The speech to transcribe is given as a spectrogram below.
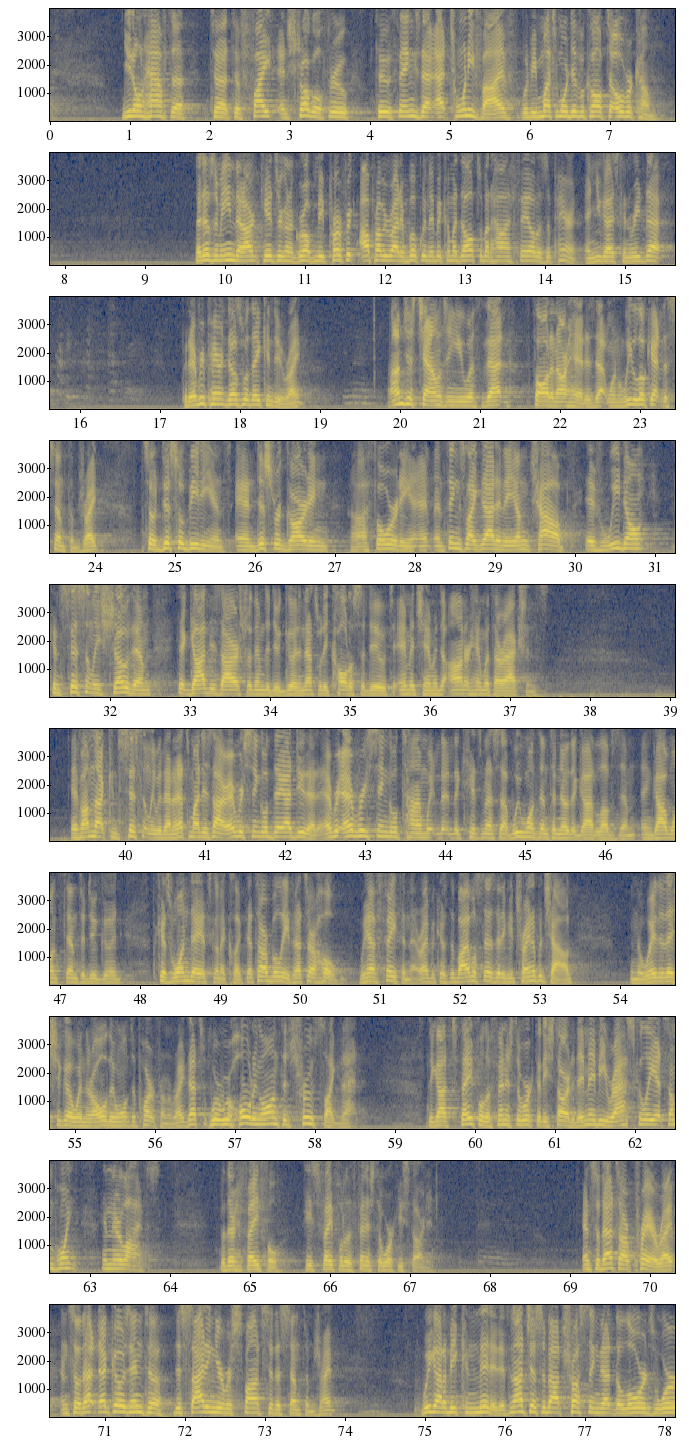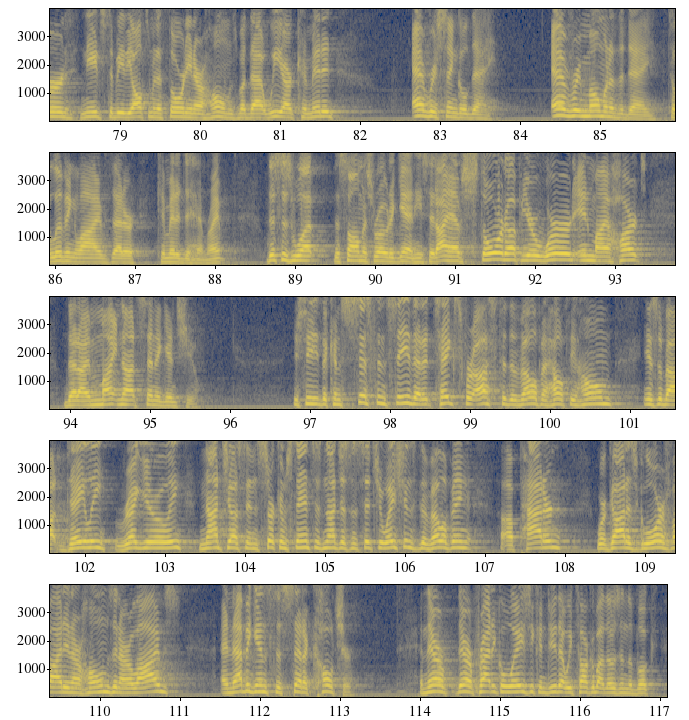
you don't have to, to, to fight and struggle through, through things that at 25 would be much more difficult to overcome. That doesn't mean that our kids are going to grow up and be perfect. I'll probably write a book when they become adults about how I failed as a parent, and you guys can read that. But every parent does what they can do, right? I'm just challenging you with that thought in our head is that when we look at the symptoms, right? So, disobedience and disregarding uh, authority and, and things like that in a young child, if we don't consistently show them that God desires for them to do good, and that's what He called us to do, to image Him and to honor Him with our actions if I'm not consistently with that, and that's my desire. Every single day I do that. Every, every single time we, the, the kids mess up, we want them to know that God loves them and God wants them to do good because one day it's going to click. That's our belief. That's our hope. We have faith in that, right? Because the Bible says that if you train up a child in the way that they should go, when they're old, they won't depart from it, right? That's where we're holding on to truths like that. That God's faithful to finish the work that He started. They may be rascally at some point in their lives, but they're faithful. He's faithful to finish the work He started. And so that's our prayer, right? And so that, that goes into deciding your response to the symptoms, right? We got to be committed. It's not just about trusting that the Lord's word needs to be the ultimate authority in our homes, but that we are committed every single day, every moment of the day, to living lives that are committed to Him, right? This is what the psalmist wrote again. He said, I have stored up your word in my heart that I might not sin against you. You see, the consistency that it takes for us to develop a healthy home is about daily, regularly, not just in circumstances, not just in situations, developing a pattern where God is glorified in our homes, in our lives, and that begins to set a culture. And there are, there are practical ways you can do that. We talk about those in the book.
